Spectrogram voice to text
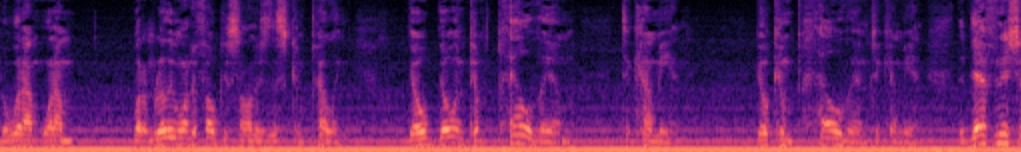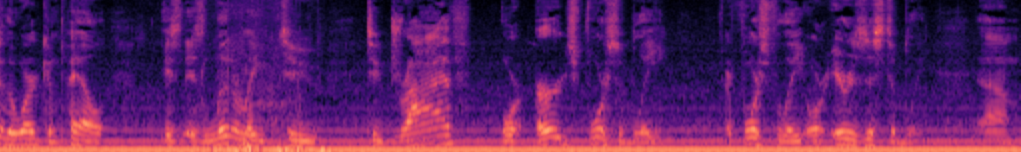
but what I'm what I'm what I'm really wanting to focus on is this compelling. Go go and compel them to come in. Go compel them to come in. The definition of the word compel is is literally to to drive or urge forcibly or forcefully or irresistibly. Um,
